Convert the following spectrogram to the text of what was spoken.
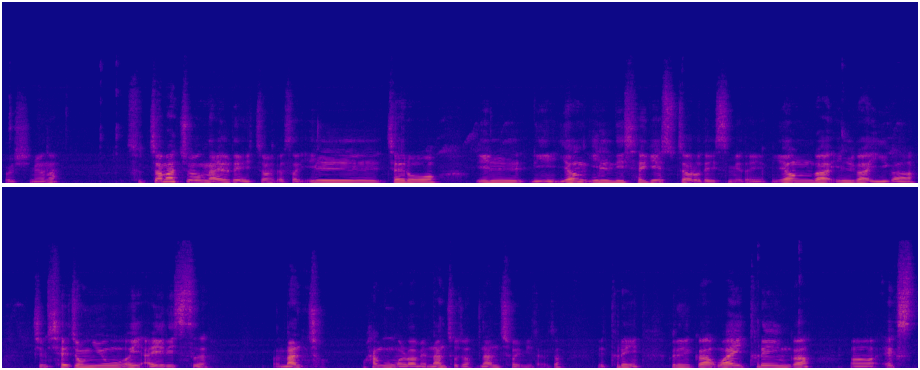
보시면은 숫자만 쭉 나열되어 있죠. 그래서 1, 0, 1, 2, 0, 1, 2, 3개의 숫자로 되어 있습니다. 0과 1과 2가 지금 세 종류의 아이리스 난초 한국말로 하면 난초죠. 난초입니다. 그죠? train. 그러니까 Y train과 어, X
